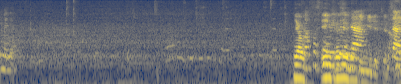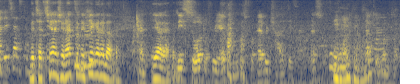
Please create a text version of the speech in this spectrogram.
Imediat. Ia A uite, fost e o incredibil. idee. Da. Immediate. Yes. Da, deci asta. Deci aceeași reacție de fiecare dată. And Iar ea. this sort of reaction is for every child different. Yes. Mhm. One comes out, one comes out.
